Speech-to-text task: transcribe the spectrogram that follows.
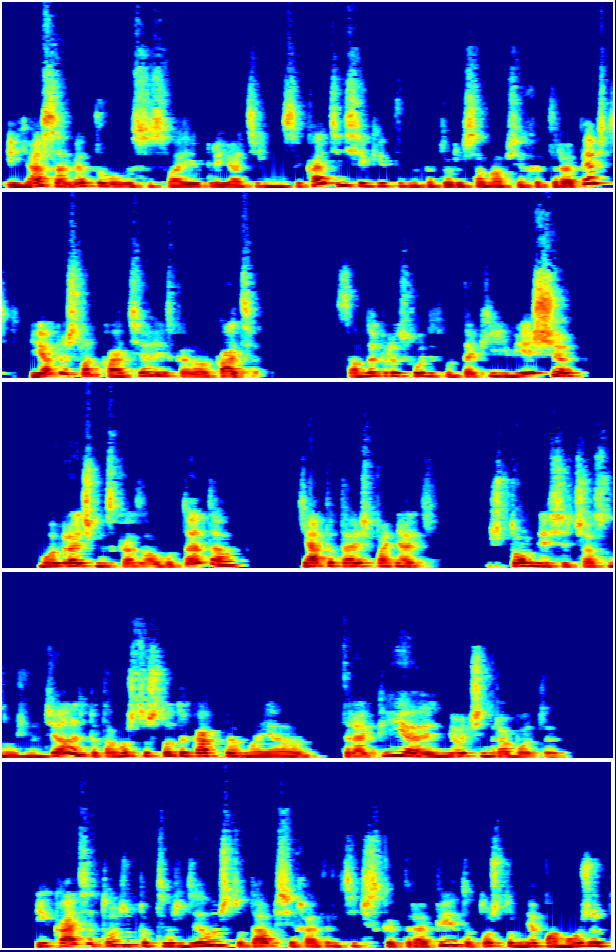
и я советовала со своей приятельницей Катей Сигитовой, которая сама психотерапевт. я пришла к Кате и сказала, Катя, со мной происходят вот такие вещи, мой врач мне сказал вот это, я пытаюсь понять, что мне сейчас нужно делать, потому что что-то как-то моя терапия не очень работает. И Катя тоже подтвердила, что да, психоаналитическая терапия — это то, что мне поможет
